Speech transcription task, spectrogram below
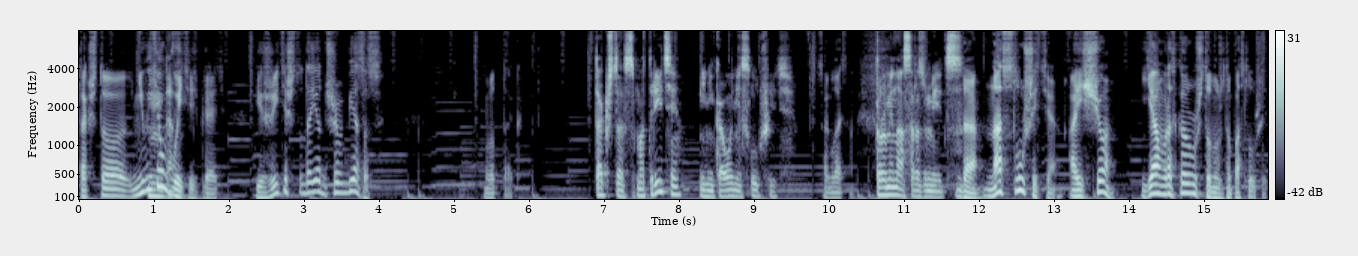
Так что не выебывайтесь, блядь. И жите, что дает Джефф Безос. Вот так. Так что смотрите и никого не слушайте. Согласен. Кроме нас, разумеется. Да, нас слушайте. А еще я вам расскажу, что нужно послушать.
